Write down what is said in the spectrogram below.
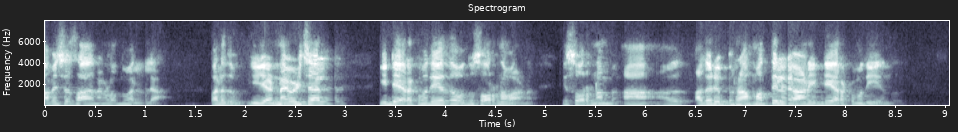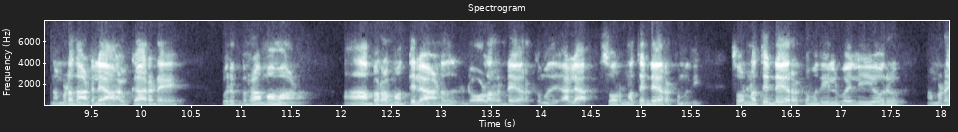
ആവശ്യ സാധനങ്ങളൊന്നുമല്ല പലതും. ഈ എണ്ണ ഒഴിച്ചാൽ ഇന്ത്യ ഇറക്കുമതി ചെയ്യുന്നത് ഒന്ന് സ്വർണമാണ് ഈ സ്വർണം അതൊരു ഭ്രമത്തിലാണ് ഇന്ത്യ ഇറക്കുമതി ചെയ്യുന്നത്. നമ്മുടെ നാട്ടിലെ ആൾക്കാരുടെ ഒരു ഭ്രമമാണ്. ആ ഭ്രമത്തിലാണ് ഡോളറിന്റെ ഇറക്കുമതി അല്ല സ്വർണത്തിന്റെ ഇറക്കുമതി. സ്വർണത്തിന്റെ ഇറക്കുമതിയിൽ വലിയൊരു നമ്മുടെ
